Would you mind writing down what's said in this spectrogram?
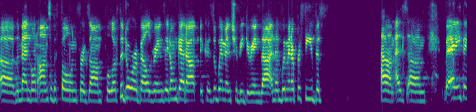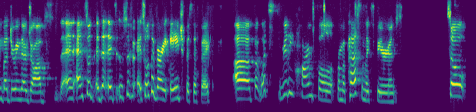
uh, the men won't answer the phone, for example, or if the doorbell rings, they don't get up because the women should be doing that, and then women are perceived as um, as um, anything but doing their jobs, and and so it's also, it's also very age specific. Uh, but what's really harmful from a personal experience? So,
